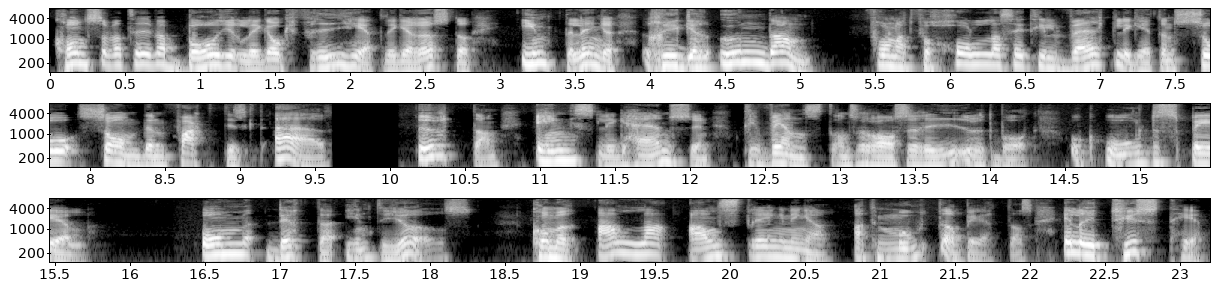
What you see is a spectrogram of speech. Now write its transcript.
konservativa, borgerliga och frihetliga röster inte längre ryggar undan från att förhålla sig till verkligheten så som den faktiskt är, utan ängslig hänsyn till vänsterns raseriutbrott och ordspel. Om detta inte görs kommer alla ansträngningar att motarbetas eller i tysthet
